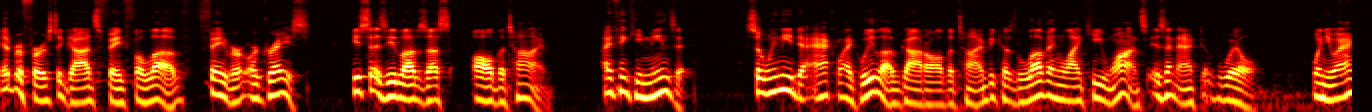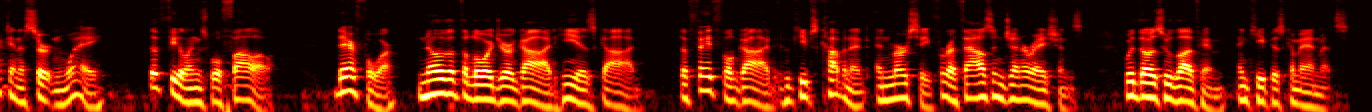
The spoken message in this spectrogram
It refers to God's faithful love, favor, or grace. He says He loves us all the time. I think He means it. So we need to act like we love God all the time because loving like He wants is an act of will. When you act in a certain way, the feelings will follow. Therefore, know that the Lord your God, He is God, the faithful God who keeps covenant and mercy for a thousand generations with those who love Him and keep His commandments.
